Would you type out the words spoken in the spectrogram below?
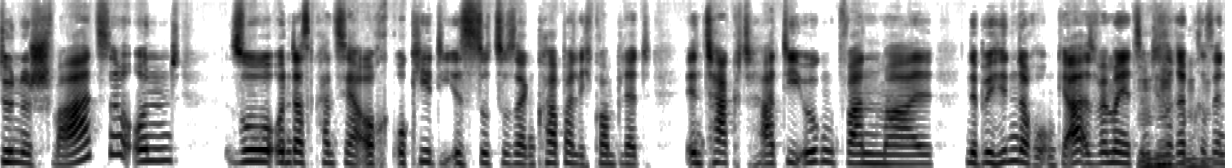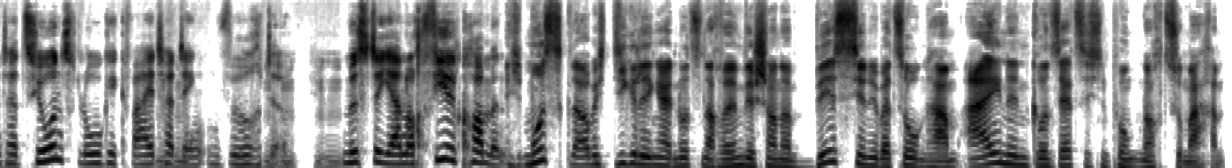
dünne schwarze und so, und das kannst ja auch, okay, die ist sozusagen körperlich komplett intakt, hat die irgendwann mal eine Behinderung, ja? Also wenn man jetzt in diese mhm, mhm, mhm. Repräsentationslogik weiterdenken würde, müsste ja noch viel kommen. Ich muss, glaube ich, die Gelegenheit nutzen, auch wenn wir schon ein bisschen überzogen haben, einen grundsätzlichen Punkt noch zu machen.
